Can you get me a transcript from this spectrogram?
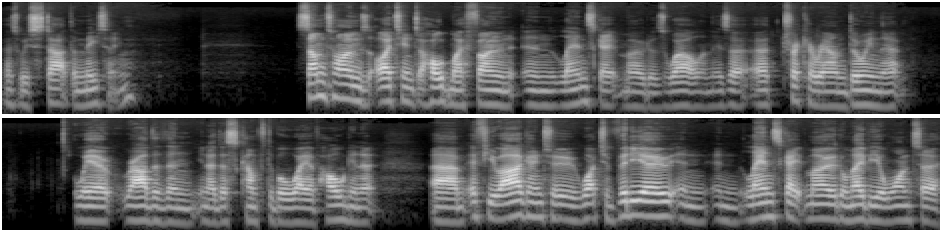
as we start the meeting, Sometimes I tend to hold my phone in landscape mode as well, and there's a, a trick around doing that where rather than you know this comfortable way of holding it, um, if you are going to watch a video in, in landscape mode, or maybe you want to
